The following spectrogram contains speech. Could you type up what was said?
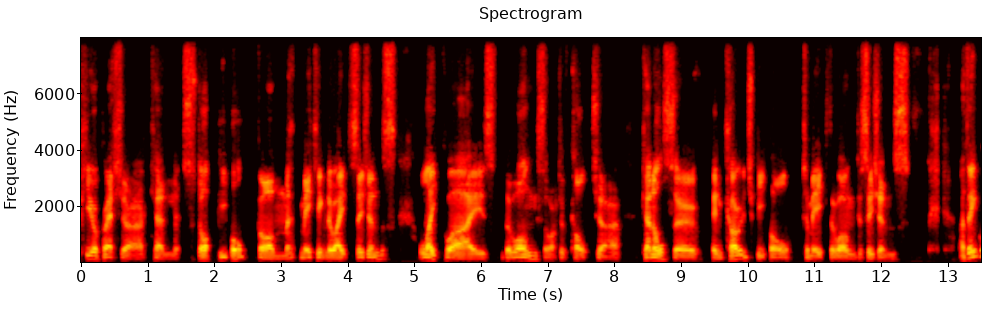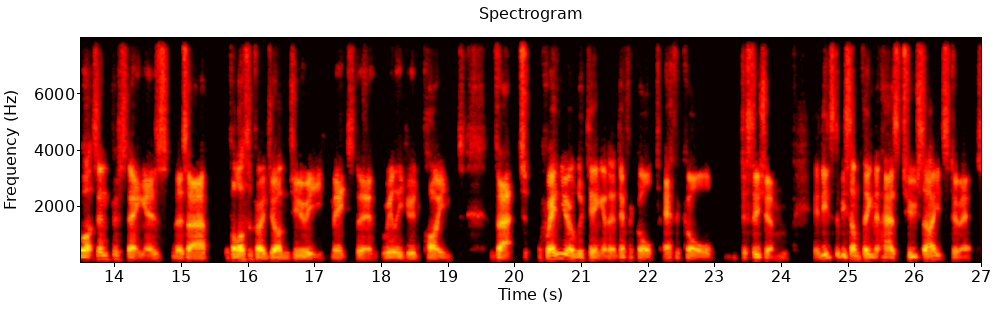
peer pressure can stop people from making the right decisions. Likewise, the wrong sort of culture can also encourage people to make the wrong decisions. I think what's interesting is there's a philosopher, John Dewey, makes the really good point that when you're looking at a difficult ethical decision, it needs to be something that has two sides to it.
